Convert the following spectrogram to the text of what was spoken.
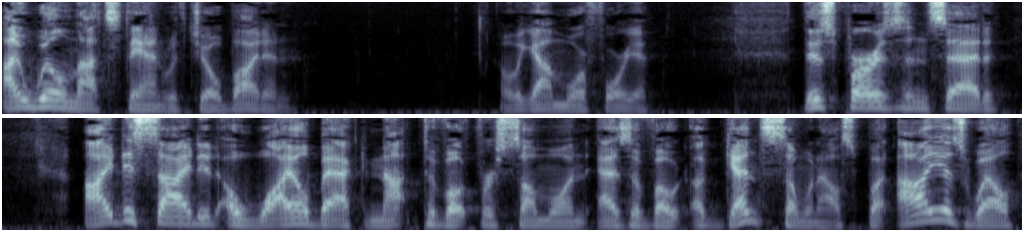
I will not stand with Joe Biden. Oh, we got more for you. This person said, I decided a while back not to vote for someone as a vote against someone else, but I as well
